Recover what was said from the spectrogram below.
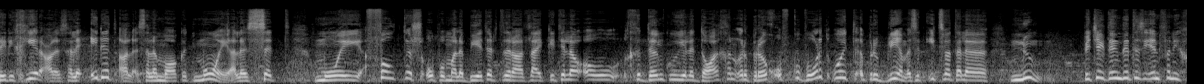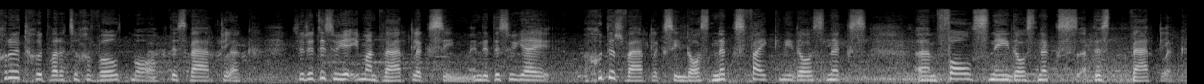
redigeer alles, hulle edit alles, hulle maak dit mooi. Hulle sit mooi filters op om hulle beter te laat lyk. Like, het julle al gedink hoe julle daai gaan oorbrug of word dit ooit 'n probleem? Is dit iets wat hulle noem? Weet jy, ek dink dit is een van die groot goed wat dit so gewild maak. Dis werklik. So dit is hoe jy iemand werklik sien en dit is hoe jy goeders werklik sien. Daar's niks fake nie, daar's niks ehm um, vals nie, daar's niks dis werklik.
